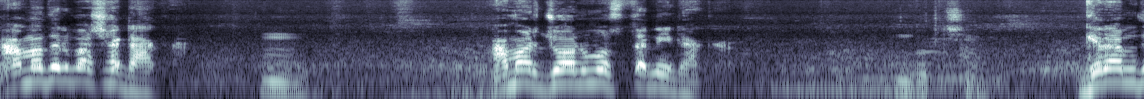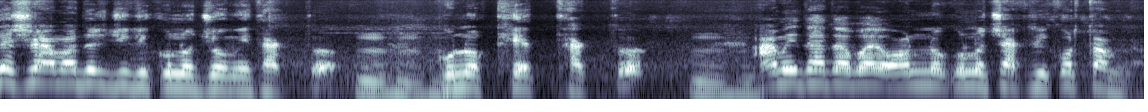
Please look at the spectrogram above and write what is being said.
আমাদের বাসা ঢাকা। আমার জন্মস্থানই ঢাকা। বুঝছি। গ্রাম দেশে আমাদের যদি কোনো জমি থাকতো কোনো ক্ষেত থাকতো। আমি দাদা ভাই অন্য কোনো চাকরি করতাম না।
